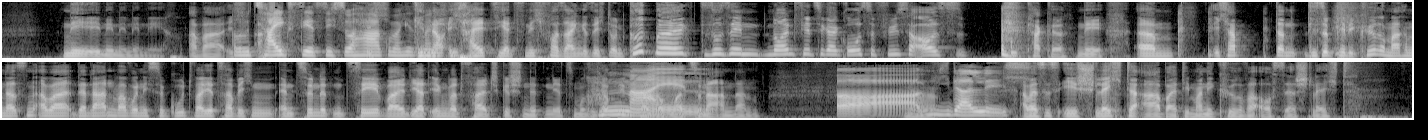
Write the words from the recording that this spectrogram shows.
Nee, nee, nee, nee, nee. Aber ich. Aber du zeigst sie jetzt nicht so, ha, ich, guck mal, hier ist Genau, ich halte sie jetzt nicht vor sein Gesicht und guck mal, so sehen 49er große Füße aus. Wie Kacke. Nee. Ähm, ich habe dann diese Pediküre machen lassen, aber der Laden war wohl nicht so gut, weil jetzt habe ich einen entzündeten Zeh, weil die hat irgendwas falsch geschnitten. Jetzt muss ich auf jeden Fall nein. nochmal zu einer anderen. Oh, widerlich. Aber es ist eh schlechte Arbeit. Die Maniküre war auch sehr schlecht.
